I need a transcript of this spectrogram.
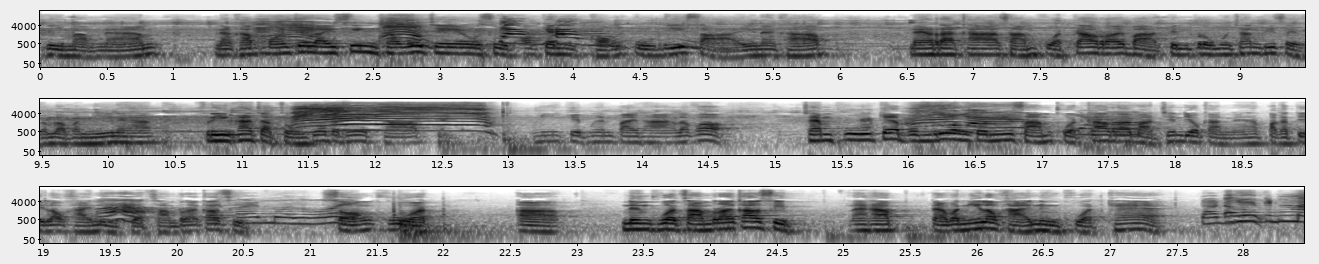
ครีมอาบน้ำนะครับ Moisturizing Shower Gel สูตรออร์แกนิกของปูริสายนะครับ ในราคา 3 ขวด 900 บาท เป็นโปรโมชั่นพิเศษสำหรับวันนี้นะครับฟรีค่าจัดส่งทั่วประเทศครับ มีเก็บเงินปลายทางแล้วก็ แชมพูแก้ผมร่วงตัวนี้ 3 ขวด 900 บาทเช่นเดียวกันนะครับ ปกติเราขาย 1 ขวด 390ไปหมดเลยสองขวดอ่าหนึ่งขวดสามร้อยเก้าสิบนะครับ แต่วันนี้เราขายหนึ่งขวดแค่จะกินกินไหม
